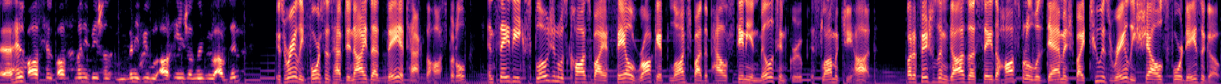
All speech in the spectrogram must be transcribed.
uh, help us, help us. Many patients, many people are injured, many people are dead. Israeli forces have denied that they attacked the hospital and say the explosion was caused by a failed rocket launched by the Palestinian militant group Islamic Jihad. But officials in Gaza say the hospital was damaged by two Israeli shells four days ago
